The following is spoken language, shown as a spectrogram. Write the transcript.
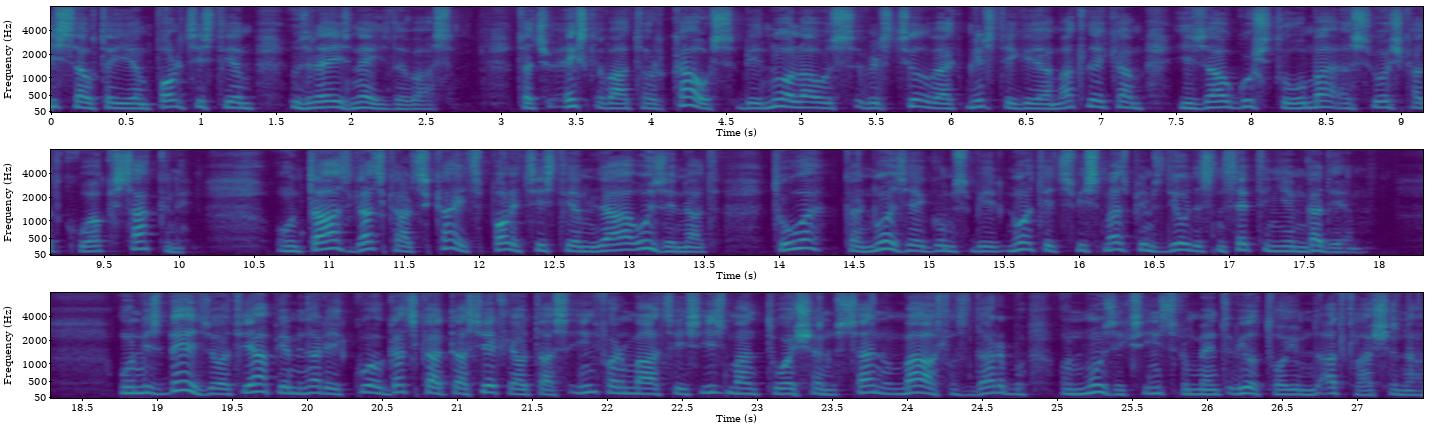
izsauktajiem policistiem uzreiz neizdevās. Taču ekskavātoru kauss bija nolauzis virs cilvēku mirstīgajām atliekām izauguši tūmā esošu kādu koku sakni un tās gadsimta skaits policistiem ļāva uzzināt to, ka noziegums bija noticis vismaz pirms 27 gadiem. Un visbeidzot, jāpiemina arī, ko gadsimtās iekļautās informācijas izmantošanu senu mākslas darbu un mūzikas instrumentu viltojumu atklāšanā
